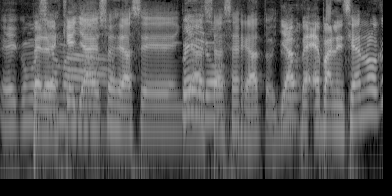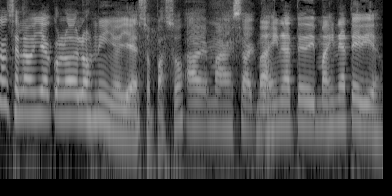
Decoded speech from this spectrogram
Ya. Eh, ¿cómo Pero se es que ya eso es de hace, ya Pero- hace, hace rato. Ya, lo- eh, Valenciano lo cancelaron ya con lo de los niños, ya eso pasó. Además, exacto. Imagínate, imagínate viejo.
